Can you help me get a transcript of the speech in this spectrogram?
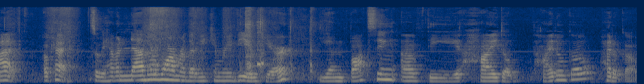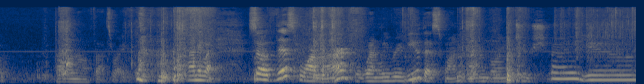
Hi. Okay, so we have another warmer that we can review here. The unboxing of the Hydel, Hidalgo? Hidalgo. I don't know if that's right. anyway, so this warmer, when we review this one, I'm going to show you.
